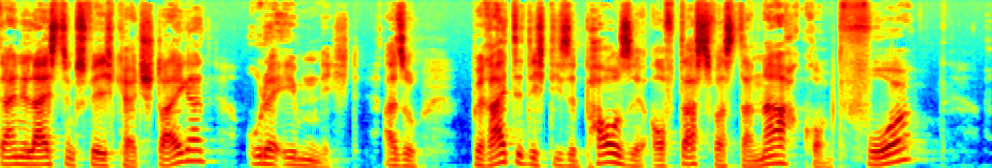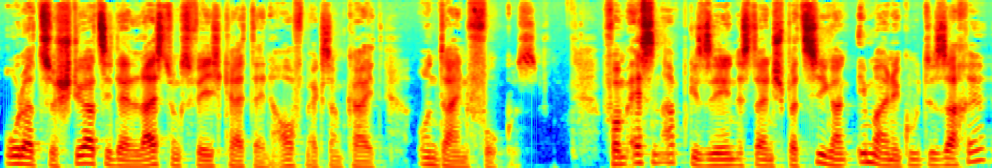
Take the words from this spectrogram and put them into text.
deine Leistungsfähigkeit steigert oder eben nicht. Also Bereite dich diese Pause auf das, was danach kommt, vor oder zerstört sie deine Leistungsfähigkeit, deine Aufmerksamkeit und deinen Fokus. Vom Essen abgesehen ist dein Spaziergang immer eine gute Sache,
